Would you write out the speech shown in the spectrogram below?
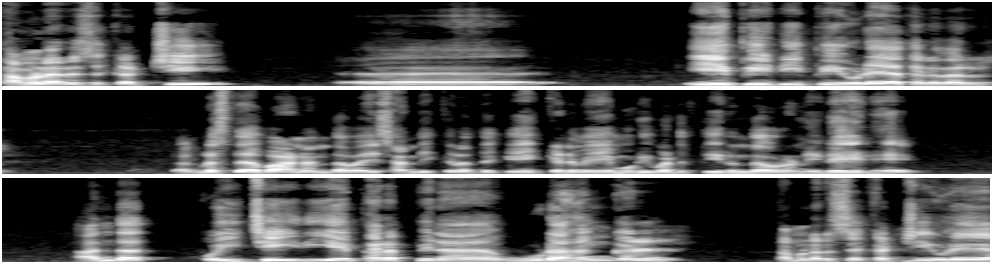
தமிழரசு கட்சி இபிடிபியுடைய தலைவர் டக்ளஸ் தேவானந்தவை சந்திக்கிறதுக்கு ஏற்கனவே முடிவெடுத்து இருந்த ஒரு நிலையிலே அந்த பொய் செய்தியை பரப்பின ஊடகங்கள் தமிழரசு கட்சியுடைய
